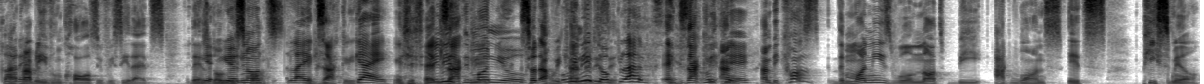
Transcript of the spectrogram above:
Got and it. probably even calls if we see that it's, there's You- no you're response. not like exactly, guy. Release the exactly. money. oh. so that we We can need do to plant. Exactly, Okay. and and because the monies will not be at once, it's piecemeal.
